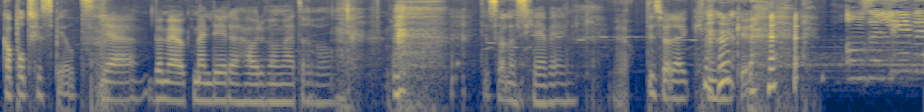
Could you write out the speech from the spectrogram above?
kapot gespeeld. Ja, bij mij ook. Mijn leden houden van waterval. Het is wel een schijf eigenlijk. Het is wel leuk. Onze liefde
